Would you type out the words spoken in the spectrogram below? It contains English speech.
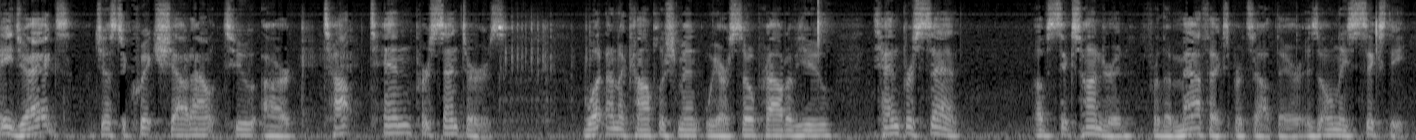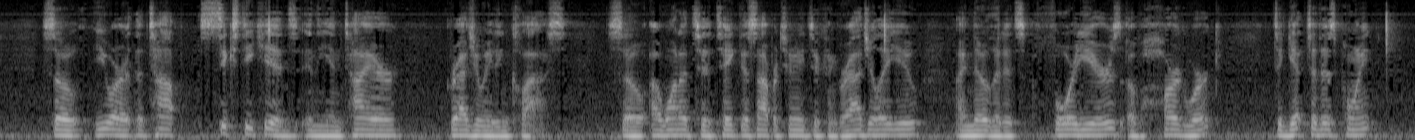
Hey Jags, just a quick shout out to our top 10 percenters. What an accomplishment. We are so proud of you. 10% of 600 for the math experts out there is only 60. So you are the top 60 kids in the entire graduating class. So I wanted to take this opportunity to congratulate you. I know that it's four years of hard work to get to this point,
